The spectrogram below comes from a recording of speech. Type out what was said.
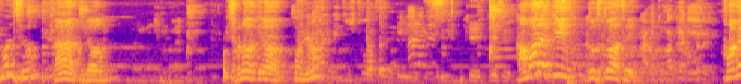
বলছো? হ্যাঁ কিরণ। শোনো কিরণ। বলো। আমার কি দুস্থ আছে। আমি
